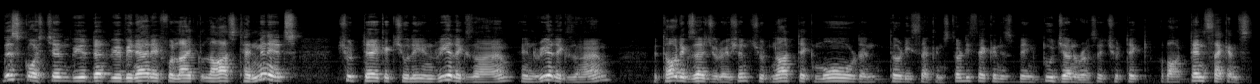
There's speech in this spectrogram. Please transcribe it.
This question we, that we've been at it for like last 10 minutes should take actually in real exam, in real exam, without exaggeration, should not take more than 30 seconds. 30 seconds is being too generous. It should take about 10 seconds.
